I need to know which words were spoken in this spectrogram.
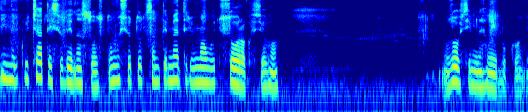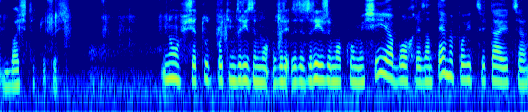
і не включати сюди насос, тому що тут сантиметрів, мабуть, 40 всього. Зовсім не глибоко. Бачите, тут ось. Ну, ще тут потім зріземо, зріжемо комиші або хризантеми повідцвітаються,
